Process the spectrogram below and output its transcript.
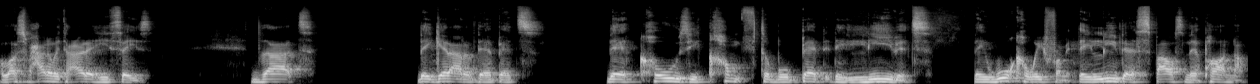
Allah subhanahu wa ta'ala, He says that they get out of their beds, their cozy, comfortable bed, they leave it. They walk away from it. They leave their spouse and their partner.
